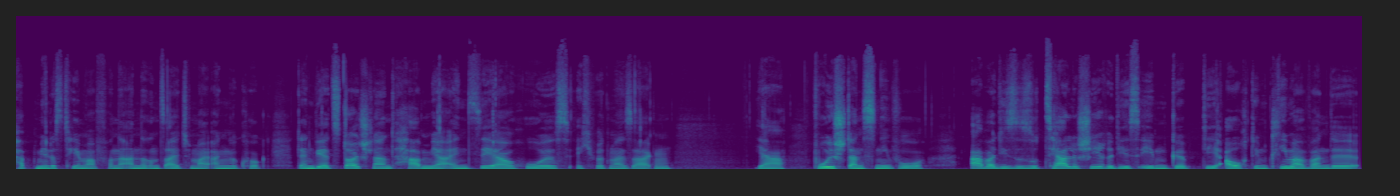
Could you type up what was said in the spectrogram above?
habe mir das Thema von der anderen Seite mal angeguckt. Denn wir als Deutschland haben ja ein sehr hohes, ich würde mal sagen, ja, Wohlstandsniveau. Aber diese soziale Schere, die es eben gibt, die auch dem Klimawandel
